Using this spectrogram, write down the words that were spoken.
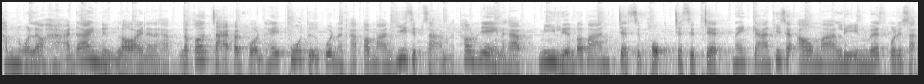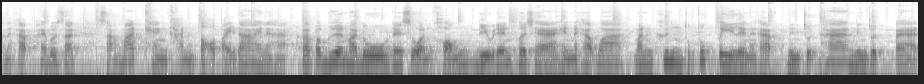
คำนวณแล้วหาได้ 100 นะครับ แล้วก็จ่ายปันผลให้ผู้ถือหุ้นนะครับประมาณ 23 เท่านั้นเองนะครับ มีเหรียญประมาณ 76 77 ในการที่จะเอามา reinvest บริษัทนะครับ ให้บริษัทสามารถแข่งขันต่อไปได้นะฮะถ้าเพื่อนๆมาดูในส่วนของ dividend per share เห็นไหมครับว่ามันขึ้นทุกๆ ปีเลยนะครับ 1.5 1.8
